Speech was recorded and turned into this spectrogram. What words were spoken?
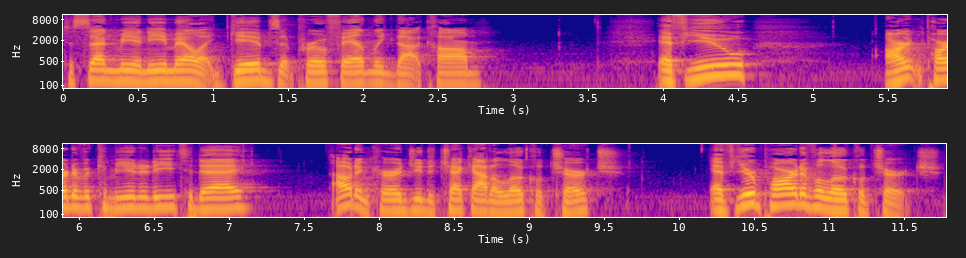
to send me an email at gibbs at profanleague.com. If you aren't part of a community today, I would encourage you to check out a local church. If you're part of a local church,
